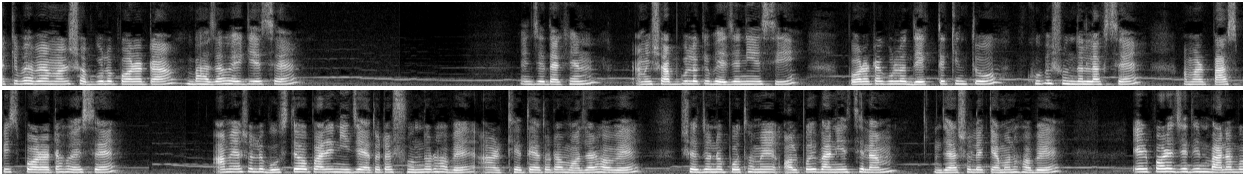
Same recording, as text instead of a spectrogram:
একইভাবে আমার সবগুলো পরোটা ভাজা হয়ে গিয়েছে। এই যে দেখেন, আমি সবগুলোকে ভেজে নিয়েছি। পরোটাগুলো দেখতে কিন্তু খুবই সুন্দর লাগছে। আমার পাঁচ পিস পরোটা হয়েছে। আমি আসলে বুঝতেও পারিনি যে এতটা সুন্দর হবে আর খেতে এতটা মজার হবে। সেজন্য প্রথমে অল্পই বানিয়েছিলাম যে আসলে কেমন হবে। এরপরে যেদিন বানাবো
